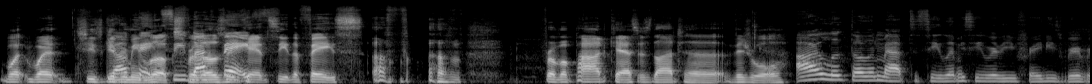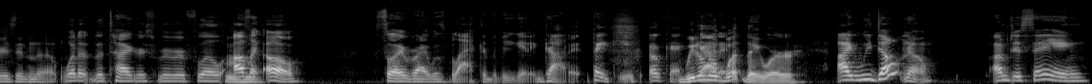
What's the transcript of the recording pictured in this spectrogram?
What what she's giving Y'all me looks for those face. who can't see the face of of from a podcast is not uh, visual. I looked on the map to see. Let me see where the Euphrates rivers and the what are the Tigris River flow. I was like, oh, so everybody was black in the beginning. Got it. Thank you. Okay. We don't know it. what they were. I we don't know. I'm just saying.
